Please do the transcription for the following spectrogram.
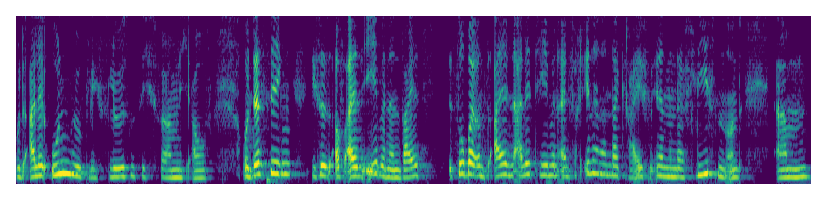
Und alle Unmöglichs lösen sich förmlich auf. Und deswegen dieses auf allen Ebenen, weil so bei uns allen alle Themen einfach ineinander greifen, ineinander fließen und ähm,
